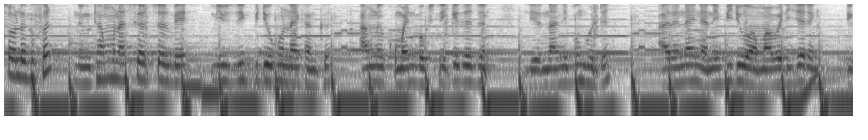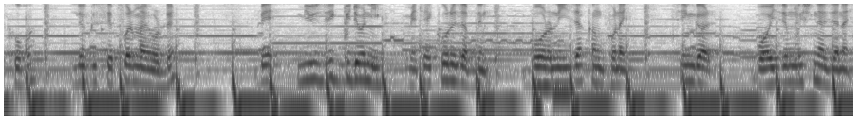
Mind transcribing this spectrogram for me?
स' लोगोफोर, नोंथांमोना सोर सोर बे मिउजिक भिडिअखौ नायखांखो? आंनो कमेन्ट बक्सनि गेजेरजों लिरनानै बुंहरदो आरो नायनानै भिडिअआ माबायदि जादों बेखौबो लोगोसे फोरमायहरदो। बे मिउजिक भिडिअनि मेथाइखौ रोजाबदों बर'नि जाखांफुनाय सिंगार बयजोंबो सिनायजानाय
